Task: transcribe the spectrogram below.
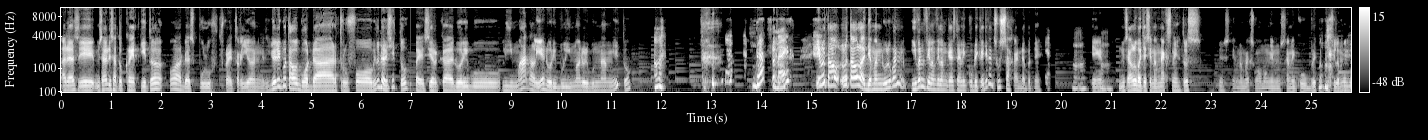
ada sih misalnya di satu crate gitu, wah ada 10 criterion gitu. Jadi gue tahu Godard, Truffaut gitu dari situ. Apa ya, circa 2005 kali ya, 2005, 2006 gitu. That's nice. Ya lu tahu, lu tahu lah zaman dulu kan even film-film kayak Stanley Kubrick aja kan susah kan dapetnya. Iya. Kan? mm-mm. Misalnya lu baca Cinemax nih, terus ya Cinemax ngomongin Stanley Kubrick tapi filmnya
